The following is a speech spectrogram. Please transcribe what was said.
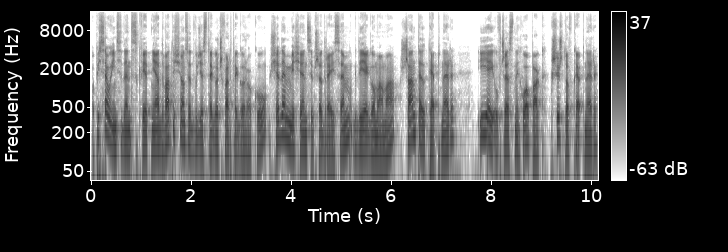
Opisał incydent z kwietnia 2024 roku, 7 miesięcy przed rejsem, gdy jego mama, Chantel Kepner, i jej ówczesny chłopak, Krzysztof Kepner,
